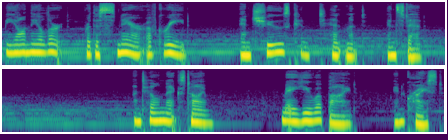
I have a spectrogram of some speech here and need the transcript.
be on the alert for the snare of greed and choose contentment instead. Until next time, may you abide in Christ.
